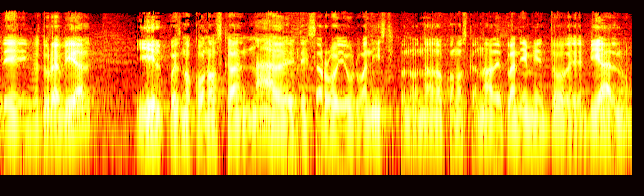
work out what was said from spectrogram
de, infraestructura vial y él pues no conozca nada de desarrollo urbanístico, no, no, no conozca nada de planeamiento eh, vial, ¿no?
